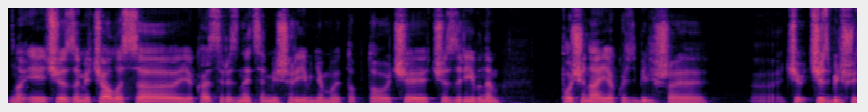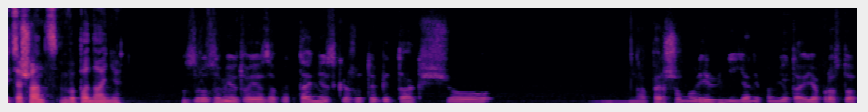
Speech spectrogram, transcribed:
Ну і чи замічалася якась різниця між рівнями? Тобто, чи, чи з рівнем починає якось більше, е, чи, чи збільшується шанс випадання? Зрозумів твоє запитання, скажу тобі так, що на першому рівні я не пам'ятаю. Я просто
